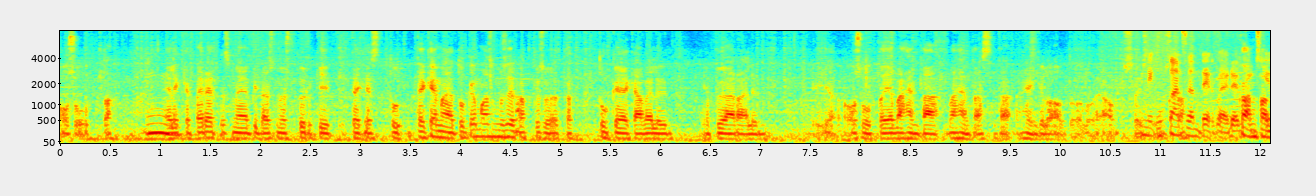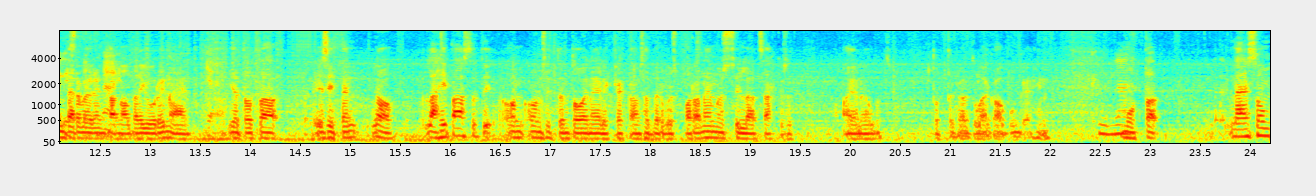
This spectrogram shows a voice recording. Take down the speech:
osuutta. Mm. Eli periaatteessa meidän pitäisi myös pyrkiä tekemään ja tukemaan sellaisia ratkaisuja, jotka tukee kävelyn ja pyöräilyn ja osuutta ja vähentää, vähentää sitä henkilöautoilua ja autossa Niin kuin kansanterveyden, kansanterveyden kannalta näin. juuri näin. Joo. Ja, tota, ja sitten joo, lähipäästöt on, on sitten toinen, eli kansanterveys paranee myös sillä, että sähköiset ajoneuvot totta kai tulee kaupunkeihin. Kyllä. Mutta näissä on,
